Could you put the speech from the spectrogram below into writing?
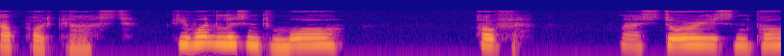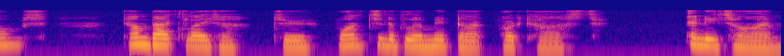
our podcast. If you want to listen to more of my stories and poems, come back later to Once in a Blue Midnight podcast anytime.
